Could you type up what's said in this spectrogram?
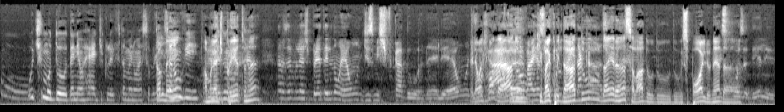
O último do Daniel Radcliffe também não é sobre Também. isso? Eu não vi. A Mulher de não- Preto, é. né? Não, mas a Mulher de Preto ele não é um desmistificador, né? Ele é um advogado, Ele é um advogado que que vai, vai, resolver o cuidar do, casa, da herança né? lá, do, do, do espólio, né? A Da... esposa dele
